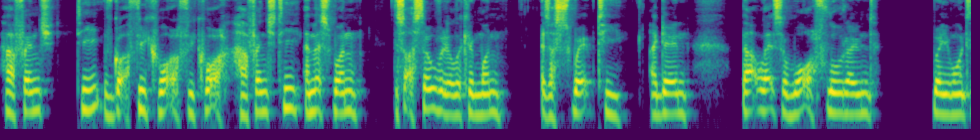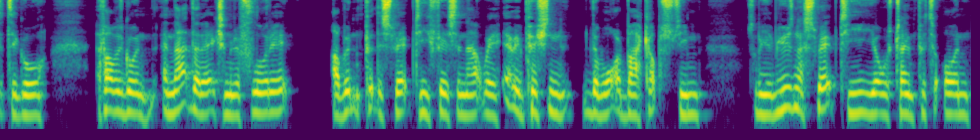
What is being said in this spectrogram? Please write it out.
half inch T. We've got a three quarter three quarter half inch T and this one, the sort of silvery looking one, is a swept T. Again, that lets the water flow around where you want it to go. If I was going in that direction with the flow rate, I wouldn't put the swept T facing that way. It would be pushing the water back upstream. So when you're using a swept T, you always try and put it on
